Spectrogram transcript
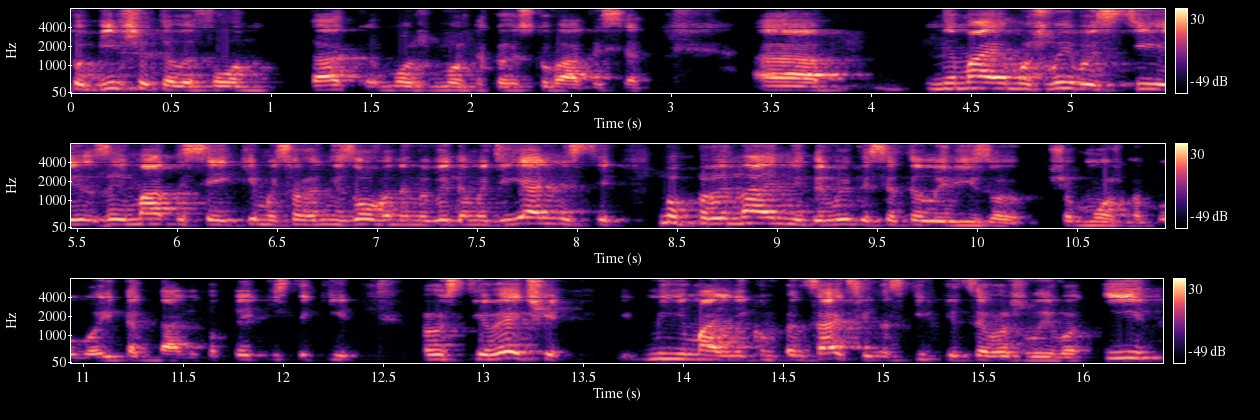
то, більше телефон, так можна, можна користуватися. А, Немає можливості займатися якимись організованими видами діяльності, ну принаймні дивитися телевізор, щоб можна було, і так далі. Тобто, якісь такі прості речі, мінімальні компенсації, наскільки це важливо, і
